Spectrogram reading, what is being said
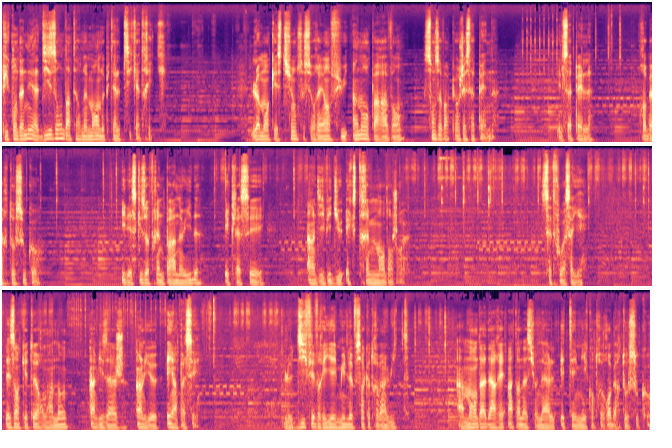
puis condamné à 10 ans d'internement en hôpital psychiatrique. L'homme en question se serait enfui un an auparavant sans avoir purgé sa peine. Il s'appelle Roberto Succo. Il est schizophrène paranoïde et classé individu extrêmement dangereux. Cette fois, ça y est. Les enquêteurs ont un nom un visage, un lieu et un passé. Le 10 février 1988, un mandat d'arrêt international est émis contre Roberto Succo.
